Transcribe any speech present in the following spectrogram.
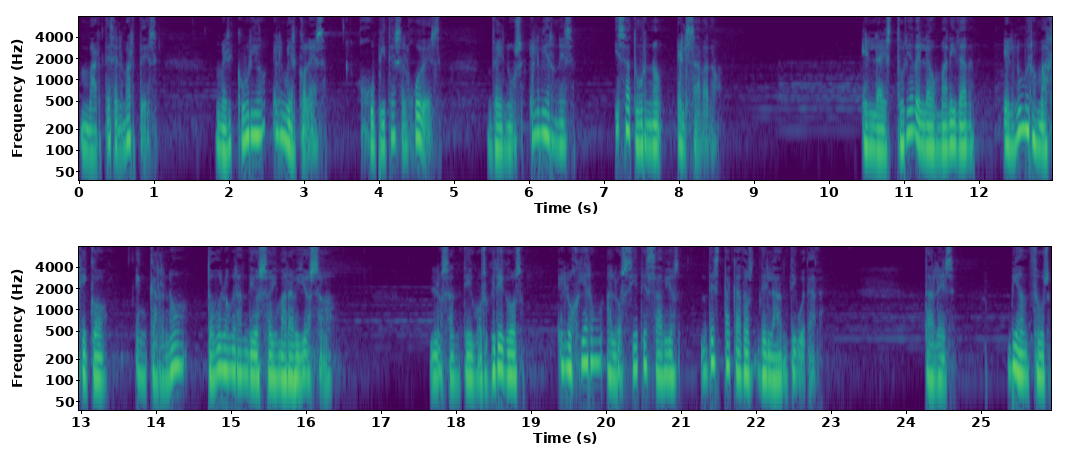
Martes el martes, Mercurio el miércoles, Júpiter el jueves, Venus el viernes y Saturno el sábado. En la historia de la humanidad, el número mágico encarnó todo lo grandioso y maravilloso. Los antiguos griegos elogiaron a los siete sabios destacados de la antigüedad, tales Bianzus,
